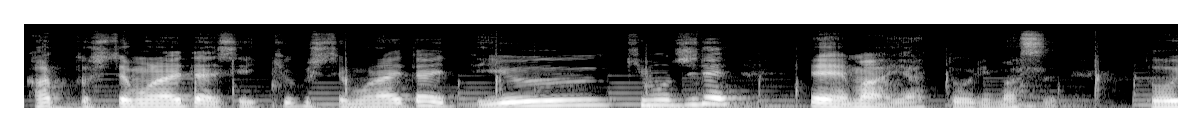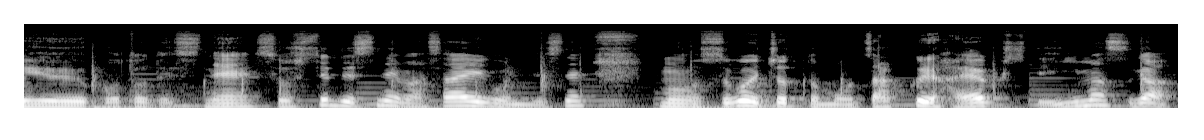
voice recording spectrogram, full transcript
カットしてもらいたい、積極してもらいたいっていう気持ちで、えー、まあ、やっております。ということですね。そしてですね、まあ、最後にですね、もうすごいちょっともうざっくり早口で言いますが、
